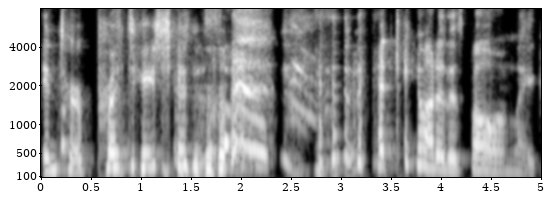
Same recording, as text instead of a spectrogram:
interpretations that came out of this poem. Like,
